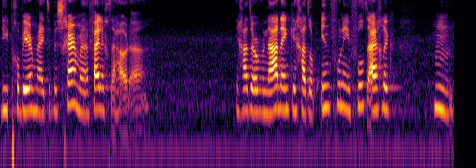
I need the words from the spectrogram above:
die probeert mij te beschermen en veilig te houden? Je gaat erover nadenken, je gaat erop invoelen en je voelt eigenlijk, hmm,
